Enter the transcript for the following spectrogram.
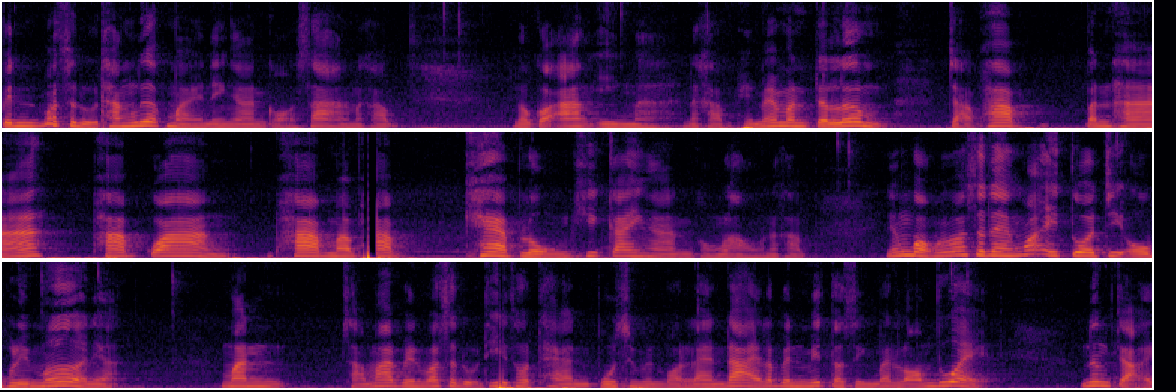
เป็นวัสดุทางเลือกใหม่ในงานก่อสร้างนะครับแล้วก็อ้างอิงมานะครับ เห็นไหมมันจะเริ่มจากภาพปัญหา ภาพกว้าง ภาพมาภาพแคบลงที่ใกล้งานของเรานะครับ ยังบอกไว้ว่าแสดงว่าไอตัว geo polymer เนี่ย มันสามารถเป็นวัสดุที่ทดแทนปูนซีเมนต์บอร์ดแลนด์ได้ และเป็นมิตรต่อสิ่งแวดล้อมด้วย เนื่องจากไอ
